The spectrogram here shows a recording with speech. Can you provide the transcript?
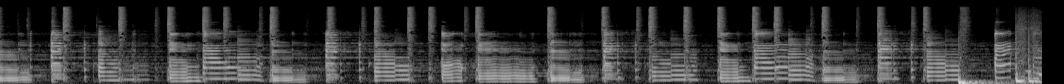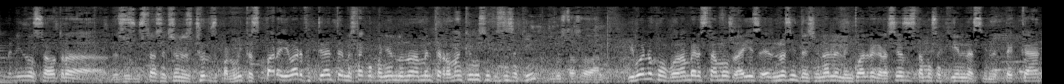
Thank you. Bienvenidos a otra de sus gustadas secciones de churros y palomitas para llevar. Efectivamente me está acompañando nuevamente Román. Qué gusto que estés aquí. Gustazo, Dan. Y bueno, como podrán ver, estamos ahí, es- no es intencional el encuadre gracioso, estamos aquí en la Cineteca,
